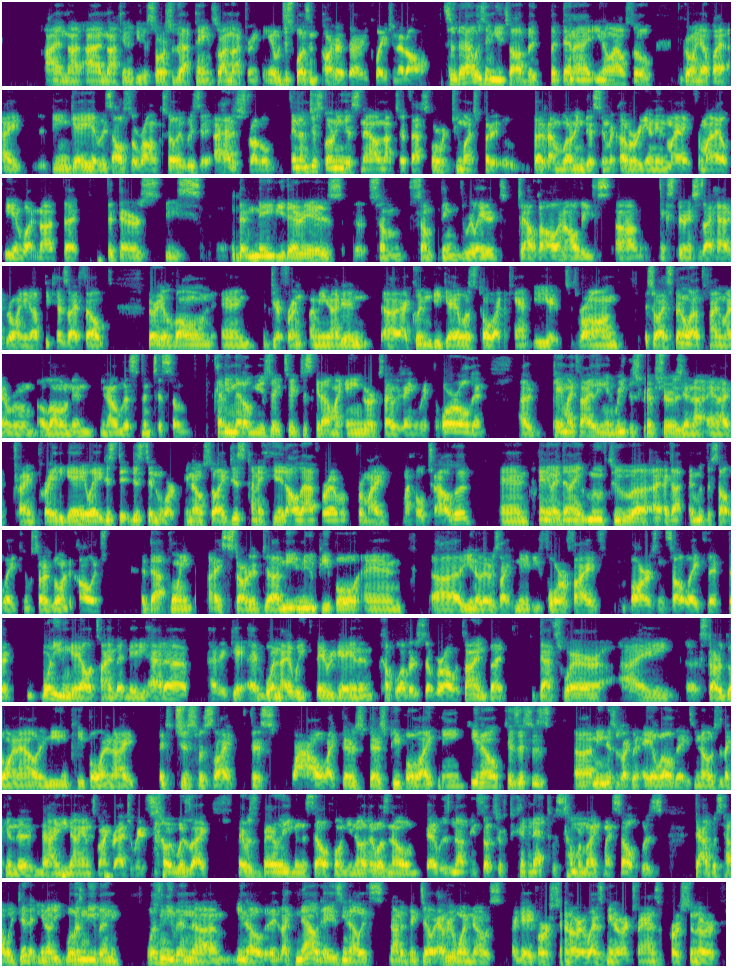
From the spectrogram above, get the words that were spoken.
I am not I am not going to be the source of that pain. So I'm not drinking. It just wasn't part of the equation at all. So that was in Utah, but but then I you know I also growing up I, I being gay it was also wrong. So it was I had a struggle, and I'm just learning this now. Not to fast forward too much, but it, but I'm learning this in recovery and in my for my IOP and whatnot that that there's these that maybe there is some something related to alcohol and all these um, experiences I had growing up because I felt very alone and different. I mean, I didn't, uh, I couldn't be gay. I was told I can't be. It's wrong. So I spent a lot of time in my room alone and you know listening to some heavy metal music to just get out my anger because I was angry at the world and I pay my tithing and read the scriptures and I and I try and pray to get away. It just it just didn't work, you know. So I just kind of hid all that forever for my my whole childhood. And anyway, then I moved to uh, I, I got I moved to Salt Lake and started going to college. At that point, I started uh, meeting new people, and uh, you know there was like maybe four or five bars in Salt Lake that that weren't even gay all the time, but maybe had a had a gay had one night a week they were gay, and then a couple others that were all the time. But that's where I uh, started going out and meeting people, and I it just was like this wow, like there's there's people like me, you know, because this is. Uh, I mean, this was like in AOL days, you know, this was like in the 99s when I graduated. So it was like, there was barely even a cell phone, you know, there was no, there was nothing. So to connect with someone like myself was, that was how we did it. You know, it wasn't even, wasn't even, um, you know, like nowadays, you know, it's not a big deal. Everyone knows a gay person or a lesbian or a trans person or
